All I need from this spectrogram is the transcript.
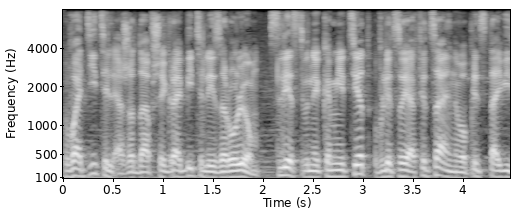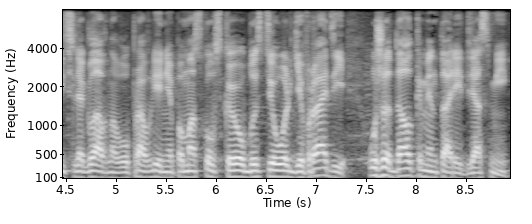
водитель, ожидавший грабителей за рулем. Следственный комитет в лице официального представителя Главного управления по Московской области Ольги Врадий уже дал комментарий для СМИ.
